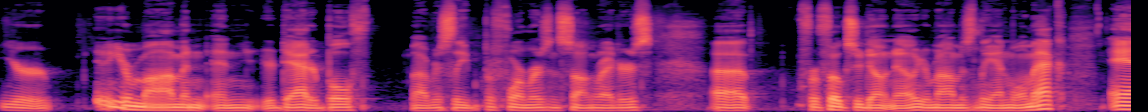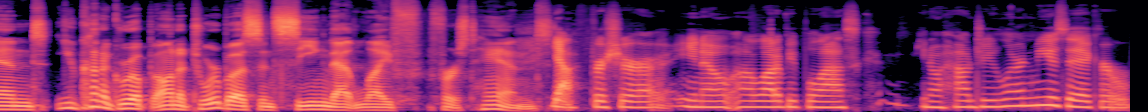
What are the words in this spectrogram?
your your mom and, and your dad are both obviously performers and songwriters. Uh, for folks who don't know, your mom is Lee Ann Womack, and you kind of grew up on a tour bus and seeing that life firsthand. Yeah, for sure. You know, a lot of people ask, you know, how do you learn music or,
